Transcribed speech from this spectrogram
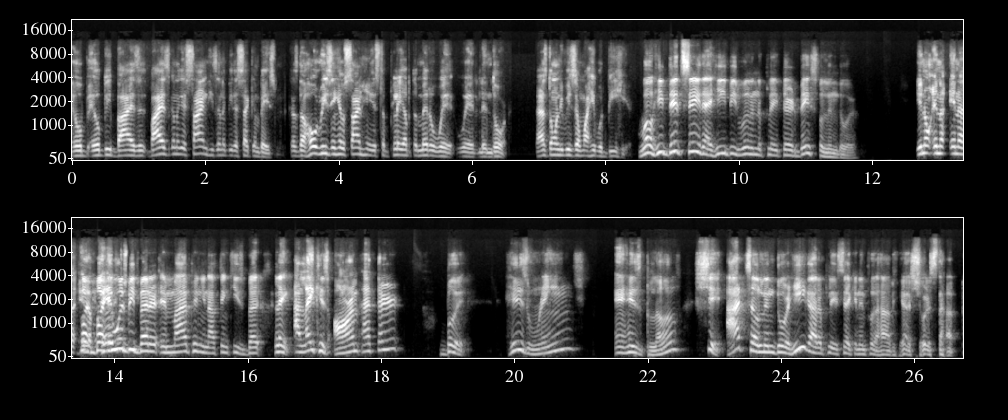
It'll it'll be Baez. Baez is gonna get signed. He's gonna be the second baseman because the whole reason he'll sign here is to play up the middle with with Lindor. That's the only reason why he would be here. Well, he did say that he'd be willing to play third base for Lindor. You know, in a in a, in but, a but it would be better, in my opinion. I think he's better. Like I like his arm at third, but his range and his glove, shit. I tell Lindor he gotta play second and put Javi at shortstop.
